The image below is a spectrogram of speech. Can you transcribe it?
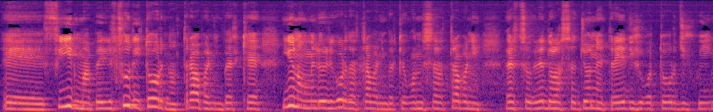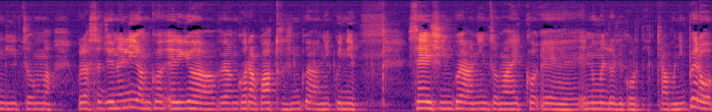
eh, firma per il suo ritorno a Trapani perché io non me lo ricordo a Trapani perché quando è stato a Trapani verso credo la stagione 13-14 quindi insomma quella stagione lì io avevo ancora 4-5 anni quindi 6-5 anni, insomma, eh, e non me lo ricordo a Trapani, però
